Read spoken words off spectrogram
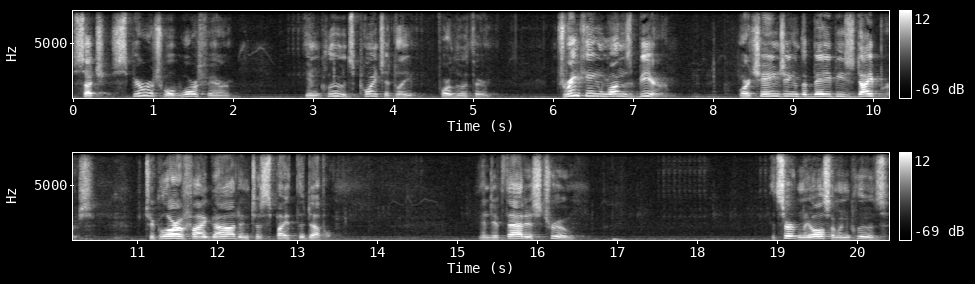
Such spiritual warfare includes pointedly, for Luther, drinking one's beer or changing the baby's diapers to glorify God and to spite the devil. And if that is true, it certainly also includes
